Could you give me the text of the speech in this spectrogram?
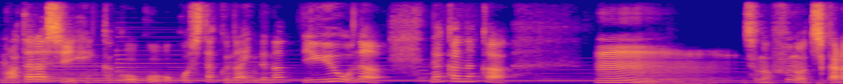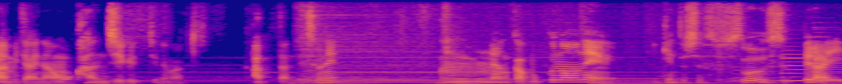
まあ、新しい変革をこう起こしたくないんだなっていうような、なかなか、うん、その負の力みたいなのを感じるっていうのがあったんですよね。うん、なんか僕のね、意見としてはすごい薄っぺらい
